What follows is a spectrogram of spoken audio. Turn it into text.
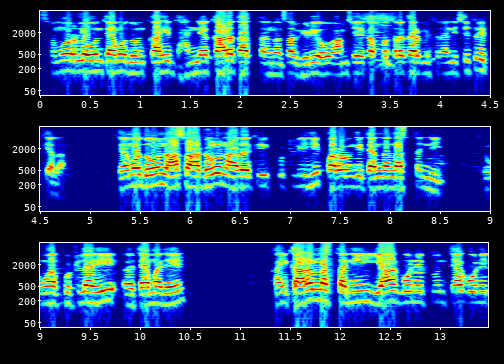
समोर लावून त्यामधून काही धान्य काढत असतानाचा व्हिडिओ आमच्या एका पत्रकार मित्रांनी चित्रित केला. त्यामधून असं आढळून आलं की कुठलीही परवानगी त्यांना नसताना किंवा कुठलंही त्यामध्ये काही कारण नसताना या गोणीतून त्या गोणीत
